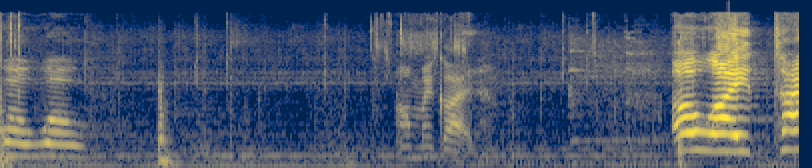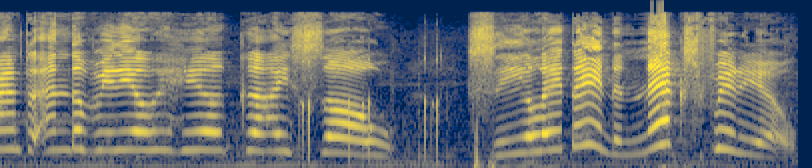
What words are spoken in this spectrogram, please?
Whoa, whoa. Oh my god. Alright, time to end the video here, guys. So, see you later in the next video.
